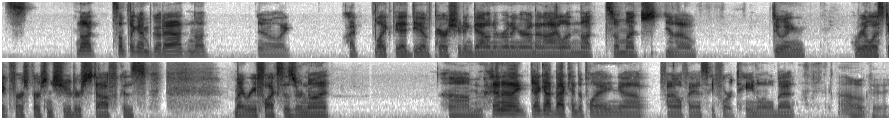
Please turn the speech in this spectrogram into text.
It's not something I'm good at, not you know like I like the idea of parachuting down and running around an island, not so much you know doing realistic first person shooter stuff because my reflexes are not. Um, and I, I got back into playing uh, Final Fantasy 14 a little bit. Oh, okay.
